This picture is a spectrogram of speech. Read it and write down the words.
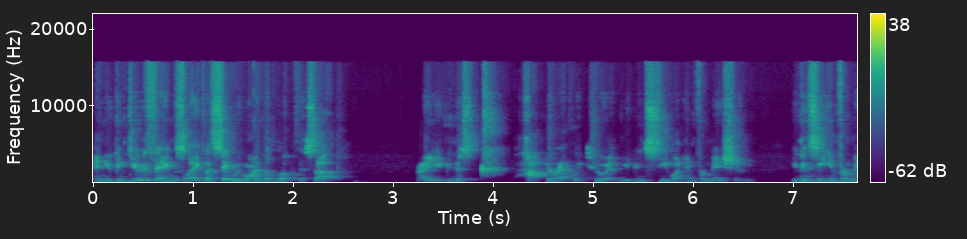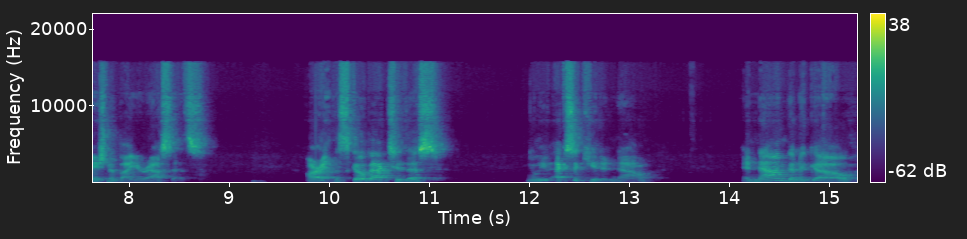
And you can do things like, let's say we wanted to look this up, right? You can just hop directly to it and you can see what information, you can see information about your assets. All right, let's go back to this. And we've executed now. And now I'm going to go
